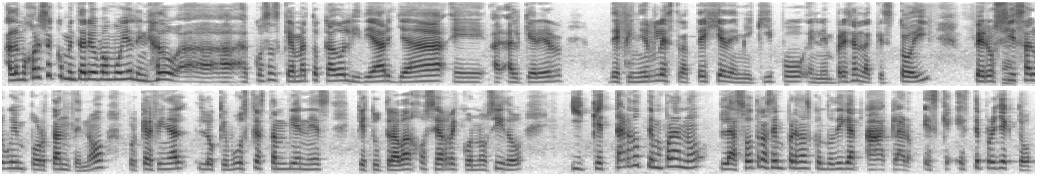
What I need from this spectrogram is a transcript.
a lo mejor ese comentario va muy alineado a, a- a cosas que me ha tocado lidiar ya eh, al querer definir la estrategia de mi equipo en la empresa en la que estoy, pero Sí. es algo importante, ¿no? Porque al final lo que buscas también es que tu trabajo sea reconocido y que tarde o temprano las otras empresas cuando digan, ah, claro, es que este proyecto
